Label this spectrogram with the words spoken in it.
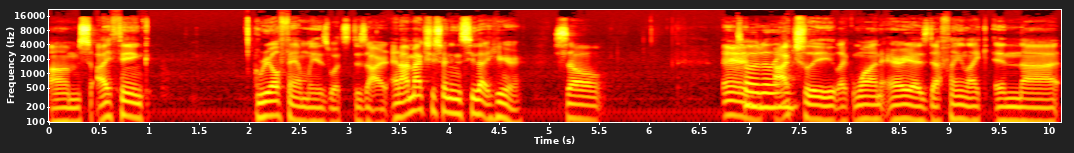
Um, so I think real family is what's desired, and I'm actually starting to see that here. So, and Totally. actually, like one area is definitely like in that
